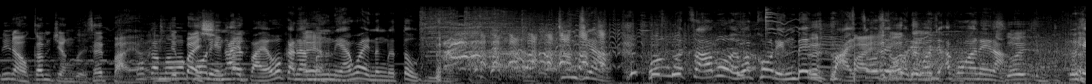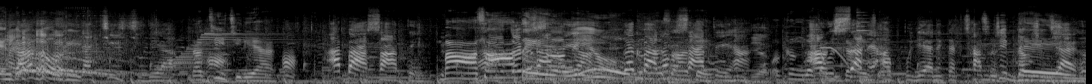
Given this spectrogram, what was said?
你若有感情就会使拜啊。我感觉我可能爱拜，我干那问尔，我会两个倒去。真正，我我查某的，我可能免拜，祖先可能我就阿公安尼啦。所以，就先甲倒去。来煮一粒，来煮一粒。哦，啊肉三地。肉三地哦。咱肉拢三地哈。后散的后肥的，那个参进不进才好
